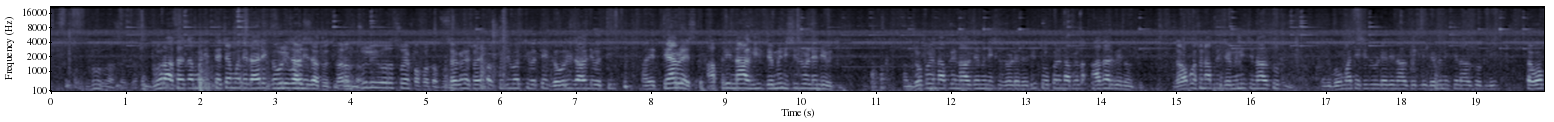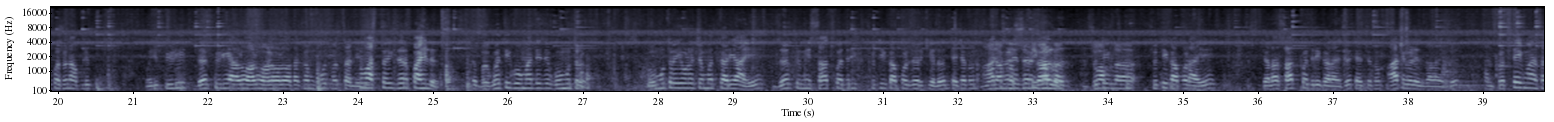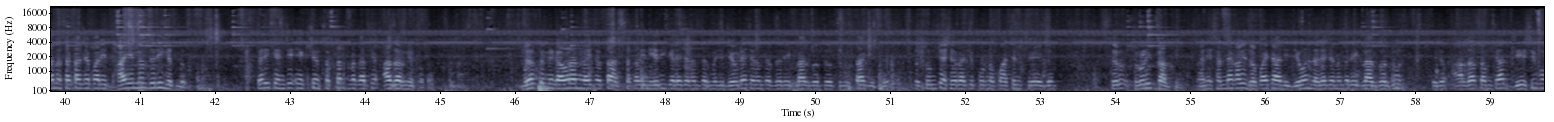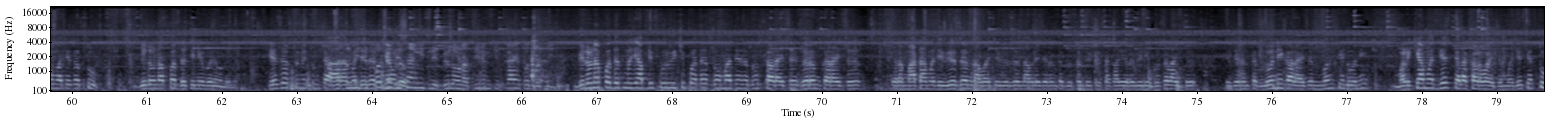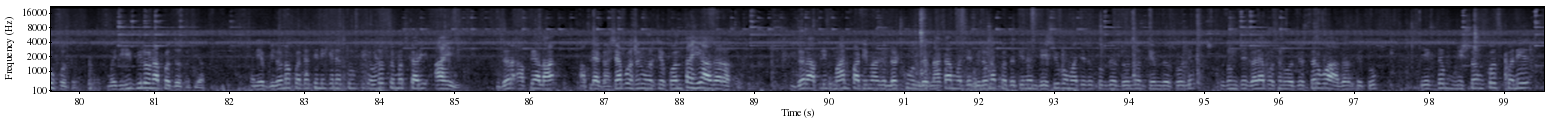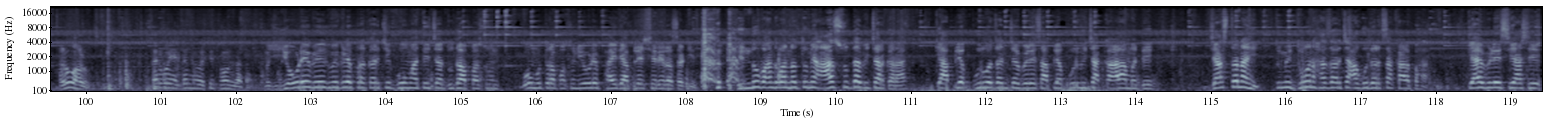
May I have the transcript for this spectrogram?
दूर नसायचं. धूर असायचा. म्हणजे त्याच्यामध्ये डायरेक्ट गौरी जाळली जात होती कारण पूर्ण. चुलीवरच स्वयंपाक होता. सगळे स्वयंपाक चुलीवरती होते गौरी जाळली होती. आणि त्यावेळेस आपली नाळ ही जमिनीशी जोडलेली होती. आणि जोपर्यंत आपली नाळ जमिनीशी जोडलेली होती तोपर्यंत आपल्याला आजार बी नव्हती. जेव्हापासून आपली जमिनीची नाळ तुटली म्हणजे गोमातेशी जोडलेली नाळ तुटली जमिनीची नाळ तुटली तेव्हापासून आपली म्हणजे पिढी दर पिढी हळूहळू हळूहळू आता कमकुवत होत चालली वास्तविक जर पाहिलं तर भगवती गोमातेचे गोमूत्र गोमूत्र एवढं चमत्कारी आहे. जर तुम्ही सात पदरी सुती कापड जर केलं त्याच्यातून म्हणजे आठ आपला वेळेस जर गाळलं जो आपला- सुती कापड आहे त्याला सात पदरी करायचं त्याच्यातून आठ वेळेस गाळायचं. आणि प्रत्येक माणसानं सकाळच्या पारी दहा एम एल जरी घेतलं तरी त्यांचे एकशे सत्तर प्रकारचे आजार नीट होतात. जर तुम्ही गावरान गाईचं ताक सकाळी नेहरी केल्याच्यानंतर म्हणजे जेवल्याच्या नंतर जर एक ग्लास भर जर तुम्ही ताक घेतलं तर तुमच्या शरीराची पूर्ण पाचन एकदम सुर सुरळीत चालते. आणि संध्याकाळी झोपायच्या आधी जेवण झाल्याच्यानंतर एक ग्लासभर दूध त्याच्यात अर्धा चमचा देशी गोमातेचं तूप बिलोना पद्धतीने बनवलेलं. हे जर तुम्ही तुमच्या जी जर ठेवलं सांगितली बिलोना ती नेमकी काय पद्धती? बिलोना पद्धत म्हणजे आपली पूर्वीची पद्धत गोमातेचं दूध काढायचं गरम करायचं त्याला माठामध्ये विरजण लावायचं विरजण लावल्याच्या नंतर दुसऱ्या दिवशी सकाळी रवीने घुसळायचं त्याच्यानंतर लोणी काढायचं मग ते लोणी मडक्यामध्येच त्याला काढवायचं म्हणजे ते तूप होतं. म्हणजे ही बिलोना पद्धत होती आपली. आणि बिलोना पद्धतीने केलं तूप एवढं चमत्कारी आहे. जर आपल्याला आपल्या घशापासून वरचे कोणताही आजार असो जर आपली मान पाठीमागे लटकून जर नाकामध्ये बिलोना पद्धतीनं देशी गोमातेचं तूप जर दोन दोन थेंब जर सोडले तर तुमचे गळ्यापासून वरचे सर्व आजार ते तूप एकदम निसंकोचपणे हळूहळू सर्व एकदम व्यवस्थित होऊन जातात. म्हणजे एवढे वेगवेगळे प्रकारचे गोमातेच्या दुधापासून गोमूत्रापासून एवढे फायदे आपल्या शरीरासाठी. हिंदू बांधवांना तुम्ही आज सुद्धा विचार करा की आपल्या पूर्वजांच्या वेळेस आपल्या पूर्वीच्या काळामध्ये जास्त नाही तुम्ही दोन हजारच्या अगोदरचा काळ पहा. त्यावेळेस हे असे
